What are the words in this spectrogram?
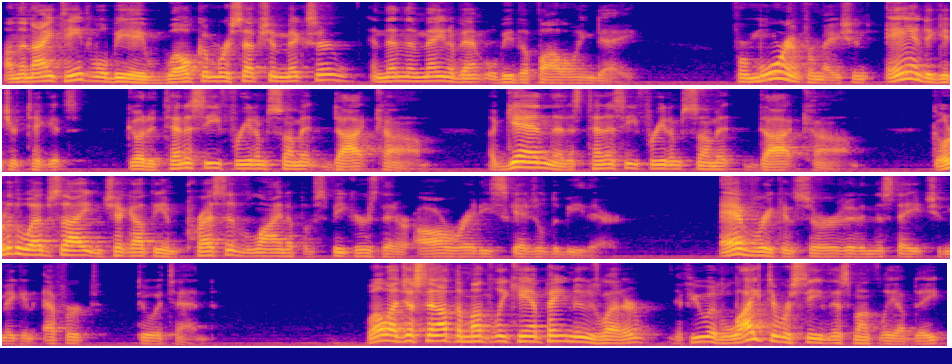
On the 19th will be a welcome reception mixer, and then the main event will be the following day. For more information and to get your tickets, go to TennesseeFreedomSummit.com. Again, that is TennesseeFreedomSummit.com. Go to the website and check out the impressive lineup of speakers that are already scheduled to be there. Every conservative in the state should make an effort to attend. Well, I just sent out the monthly campaign newsletter. If you would like to receive this monthly update,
